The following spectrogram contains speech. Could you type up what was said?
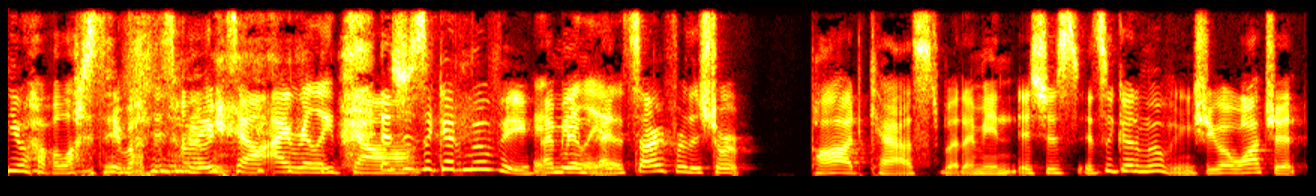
You don't have a lot to say about this movie. I don't, I really don't. It's just a good movie. It I mean, really is. sorry for the short podcast, but I mean, it's just it's a good movie. You should go watch it.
